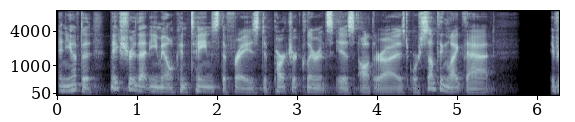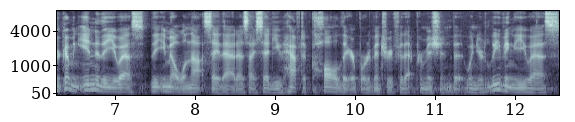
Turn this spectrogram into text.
and you have to make sure that email contains the phrase "departure clearance is authorized" or something like that. If you're coming into the U.S., the email will not say that. As I said, you have to call the airport of entry for that permission. But when you're leaving the U.S.,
